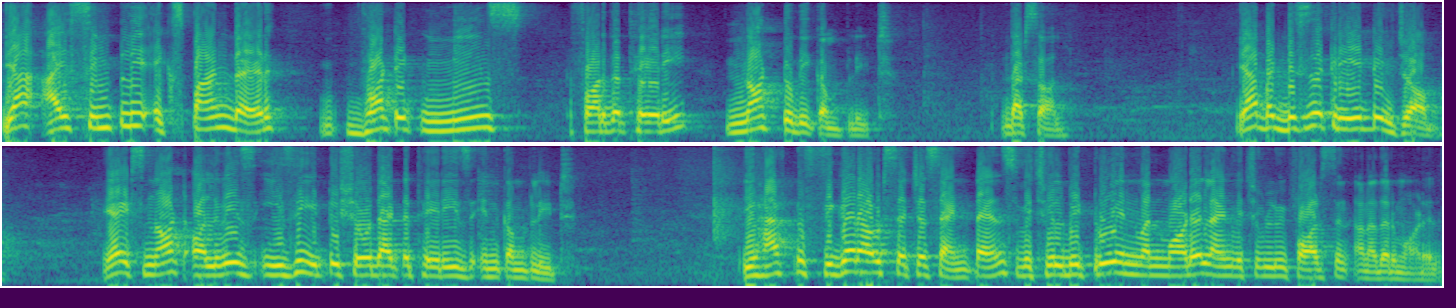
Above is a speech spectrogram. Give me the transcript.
Yeah, I simply expanded what it means for the theory not to be complete. That's all. Yeah, but this is a creative job. Yeah, it's not always easy to show that a theory is incomplete. you have to figure out such a sentence which will be true in one model and which will be false in another model.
